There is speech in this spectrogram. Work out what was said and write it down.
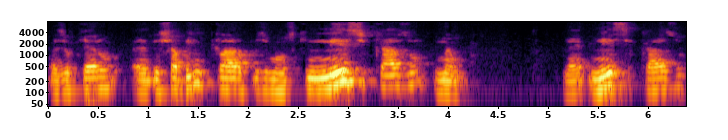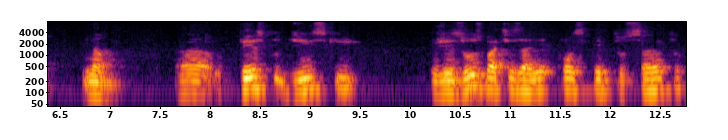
mas eu quero é, deixar bem claro para os irmãos que nesse caso, não. Né? Nesse caso, não. Ah, o texto diz que Jesus batizaria com o Espírito Santo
